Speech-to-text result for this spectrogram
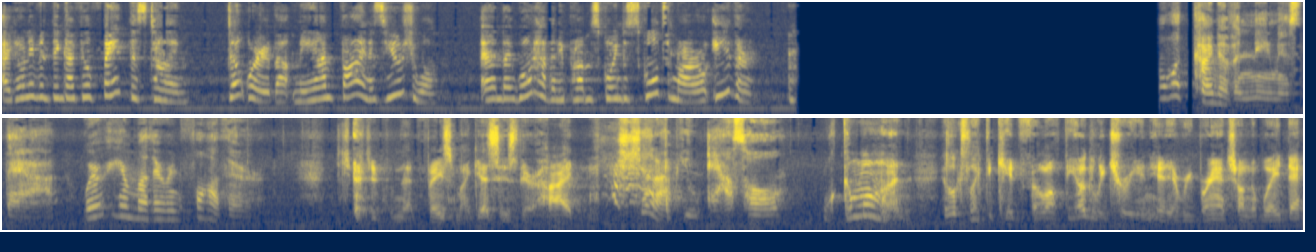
I don't even think I feel faint this time. Don't worry about me, I'm fine as usual. And I won't have any problems going to school tomorrow either. What kind of a name is that? Where are your mother and father? Judging from that face, my guess is they're hiding. Shut up, you asshole. Well, come on. It looks like the kid fell off the ugly tree and hit every branch on the way down.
